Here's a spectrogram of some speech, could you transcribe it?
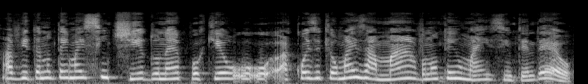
A vida não tem mais sentido, né? Porque o, a coisa que eu mais amava, eu não tenho mais, entendeu?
